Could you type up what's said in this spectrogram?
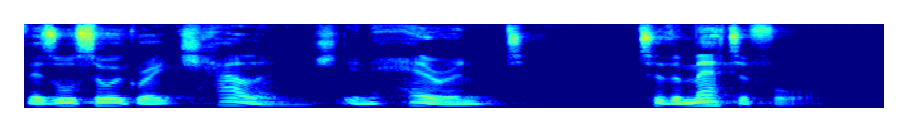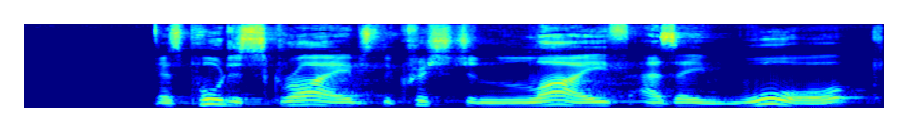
There's also a great challenge inherent to the metaphor. As Paul describes the Christian life as a walk,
